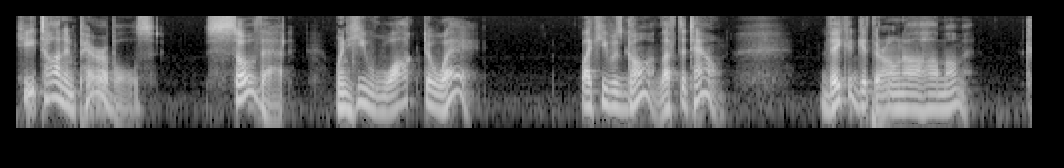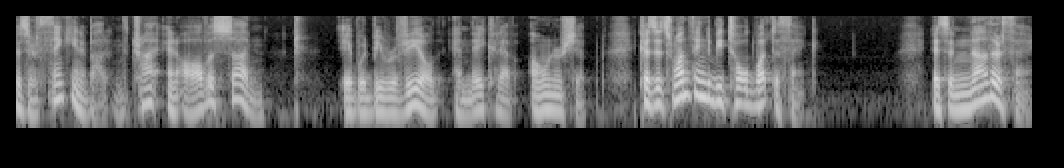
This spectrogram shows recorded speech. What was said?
He taught in parables so that when he walked away, like he was gone, left the town, they could get their own aha moment. Because they're thinking about it and trying, and all of a sudden, it would be revealed and they could have ownership. Because it's one thing to be told what to think, it's another thing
